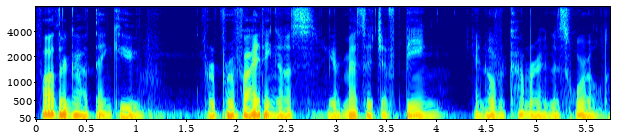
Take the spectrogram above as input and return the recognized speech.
Father God, thank you for providing us your message of being an overcomer in this world.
